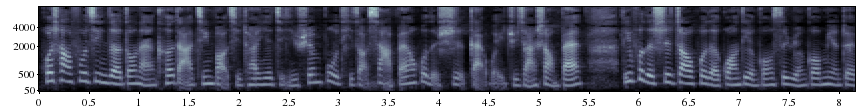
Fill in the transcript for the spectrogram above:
火场附近的东南科达金宝集团也紧急宣布提早下班，或者是改为居家上班。离谱的是，照货的光电公司员工面对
